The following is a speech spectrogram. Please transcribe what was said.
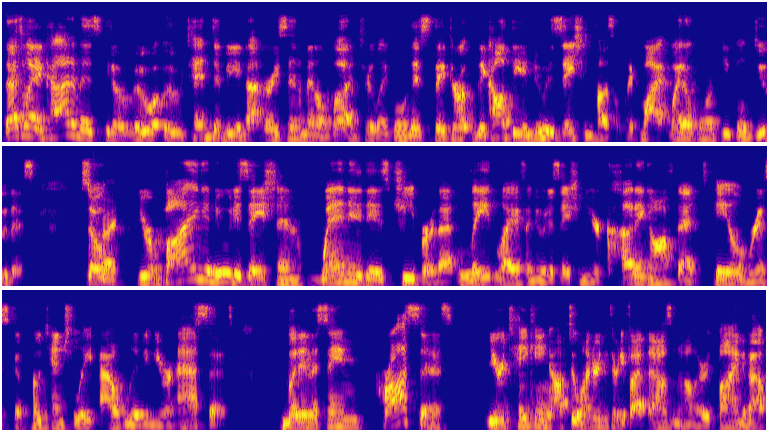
that's why economists, you know, who who tend to be not very sentimental bunch are like, well, this they throw they call it the annuitization puzzle. Like, why why don't more people do this? So right. you're buying annuitization when it is cheaper, that late life annuitization. You're cutting off that tail risk of potentially outliving your assets. But in the same process, you're taking up to $135,000, buying about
